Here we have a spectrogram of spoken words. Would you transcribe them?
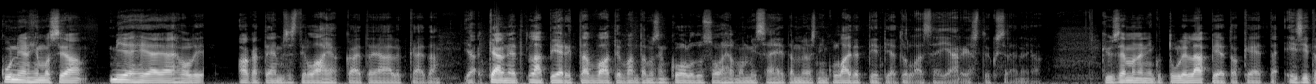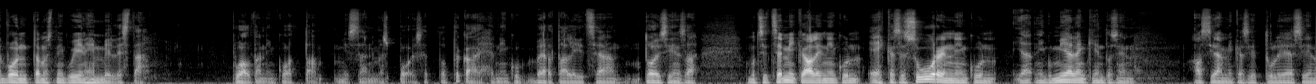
kunnianhimoisia miehiä ja he oli akateemisesti lahjakkaita ja älykkäitä ja käyneet läpi erittäin vaativan tämmöisen koulutusohjelman, missä heitä myös niin kuin laitettiin tietynlaiseen järjestykseen. Ja kyllä semmoinen niin kuin tuli läpi, että okei, että ei siitä voinut tämmöistä niin kuin inhimillistä puolta niin kuin ottaa missään nimessä pois. Että totta kai he niin kuin vertaili itseään toisiinsa, mutta sitten se, mikä oli niin kuin ehkä se suurin niin kuin, ja niin kuin mielenkiintoisin asia, mikä siitä tuli esiin,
